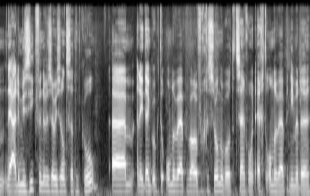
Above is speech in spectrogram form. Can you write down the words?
nou ja, de muziek vinden we sowieso ontzettend cool. Um, en ik denk ook de onderwerpen waarover gezongen wordt. Het zijn gewoon echte onderwerpen. Niet meer de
